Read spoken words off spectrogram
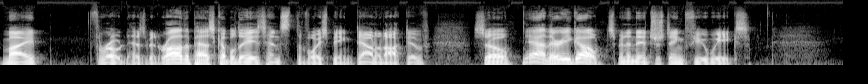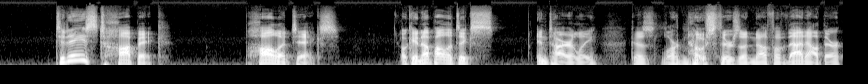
my throat has been raw the past couple days, hence the voice being down an octave. So, yeah, there you go. It's been an interesting few weeks. Today's topic politics. Okay, not politics entirely, because Lord knows there's enough of that out there,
